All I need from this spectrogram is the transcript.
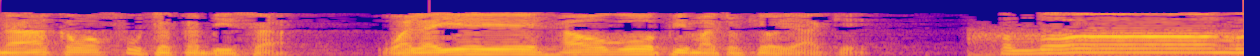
na akawafuta kabisa. Wala yeye haogopi matokeo yake. Allahu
